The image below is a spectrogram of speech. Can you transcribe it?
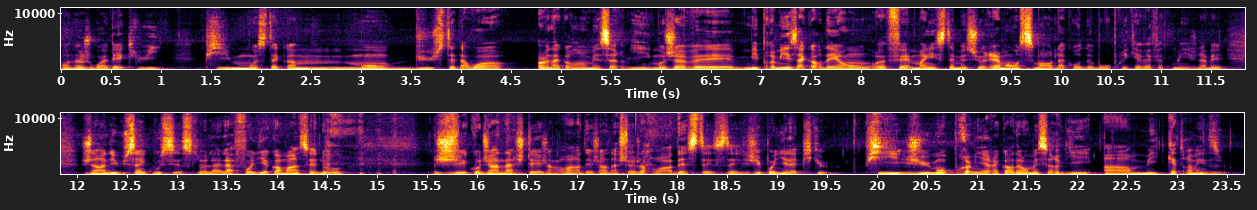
On a joué avec lui. Puis moi, c'était comme. Mon but, c'était d'avoir un accordéon mais servier. Moi, j'avais. Mes premiers accordéons euh, faits main, c'était M. Raymond Simard de la Côte de Beaupré qui avait fait mes. J'en ai eu cinq ou six. là. La, la folie a commencé là. Écoute, j'en achetais, j'en revendais, j'en achetais, j'en revendais. J'ai pogné la piqûre. Puis j'ai eu mon premier accordéon Messervier en mai 98.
